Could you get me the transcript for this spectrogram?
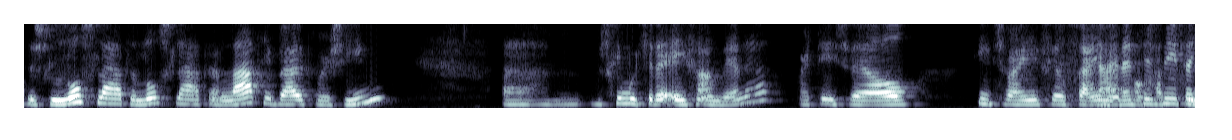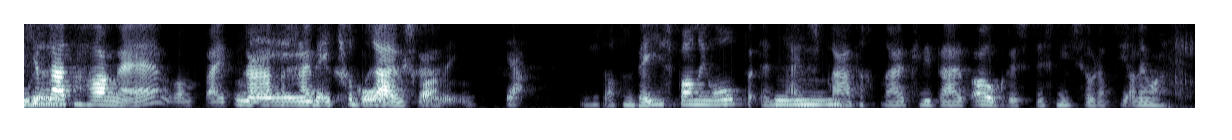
Dus loslaten, loslaten. Laat die buik maar zien. Ehm, misschien moet je er even aan wennen. Maar het is wel iets waar je veel fijner ja, en van het is gaat niet dat je hem laat hangen, hè? Want bij het praten Nee, ga je een beetje gebruiken. spanning. Ja. Er zit altijd een beetje spanning op. En tijdens Mm. praten gebruik je die buik ook. Dus het is niet zo dat hij alleen maar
